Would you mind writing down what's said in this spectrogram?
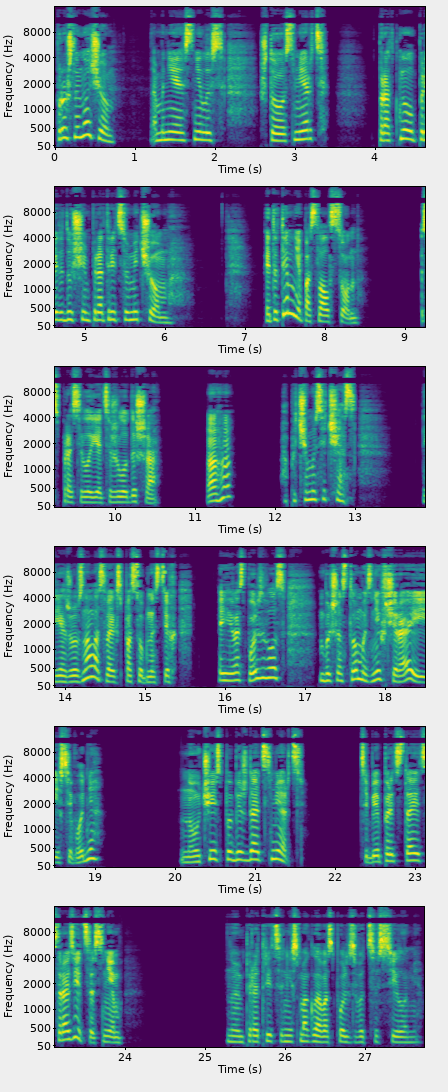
Прошлой ночью мне снилось, что смерть проткнул предыдущую императрицу мечом. «Это ты мне послал сон?» — спросила я, тяжело дыша. «Ага. А почему сейчас? Я же узнала о своих способностях и воспользовалась большинством из них вчера и сегодня». «Научись побеждать смерть. Тебе предстоит сразиться с ним». Но императрица не смогла воспользоваться силами.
